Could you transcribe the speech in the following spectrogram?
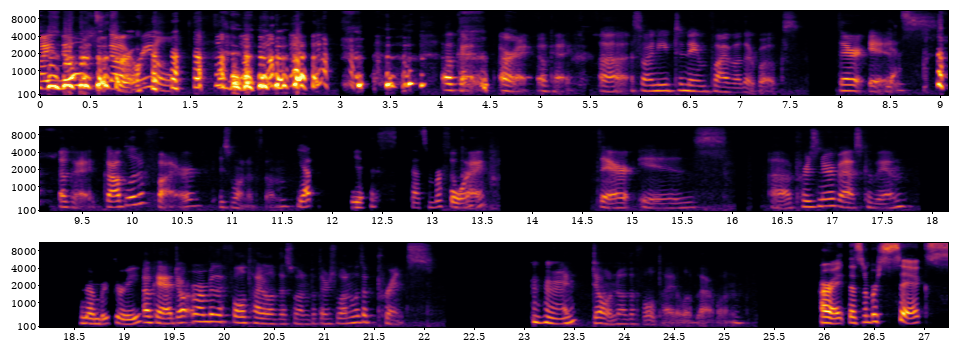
I know it's not True. real. Okay, all right, okay. Uh, so I need to name five other books. There is Yes. okay. Goblet of Fire is one of them. Yep. yes. That's number four. Okay. There is uh, Prisoner of Azkaban. Number three. Okay, I don't remember the full title of this one, but there's one with a prince. hmm I don't know the full title of that one. All right. That's number six.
